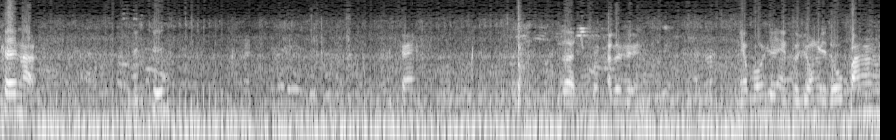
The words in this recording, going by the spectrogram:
Bikai nak? Bikai? Bikai? Dah cukup ada duit. Ni apa lagi yang tujuh ringgit dua pang.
